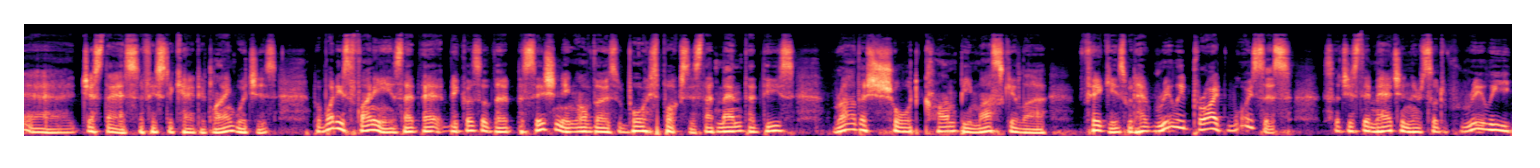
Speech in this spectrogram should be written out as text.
uh, just their sophisticated languages. But what is funny is that because of the positioning of those voice boxes, that meant that these rather short, clumpy, muscular figures would have really bright voices. So just imagine they're sort of really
